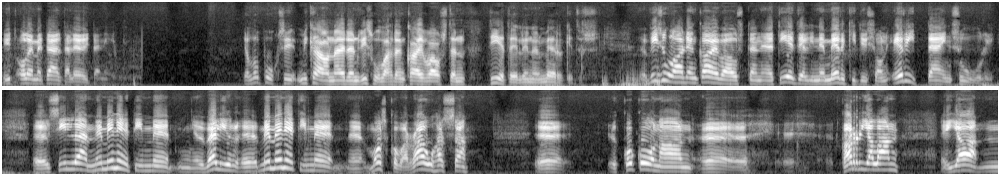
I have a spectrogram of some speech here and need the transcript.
nyt olemme täältä löytäneet. Ja lopuksi, mikä on näiden Visulahden kaivausten tieteellinen merkitys? Visulahden kaivausten eh, tieteellinen merkitys on erittäin suuri. Eh, sillä me menetimme, mm, väli, eh, me menetimme Moskovan rauhassa kokonaan Karjalan. Ja, mm,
